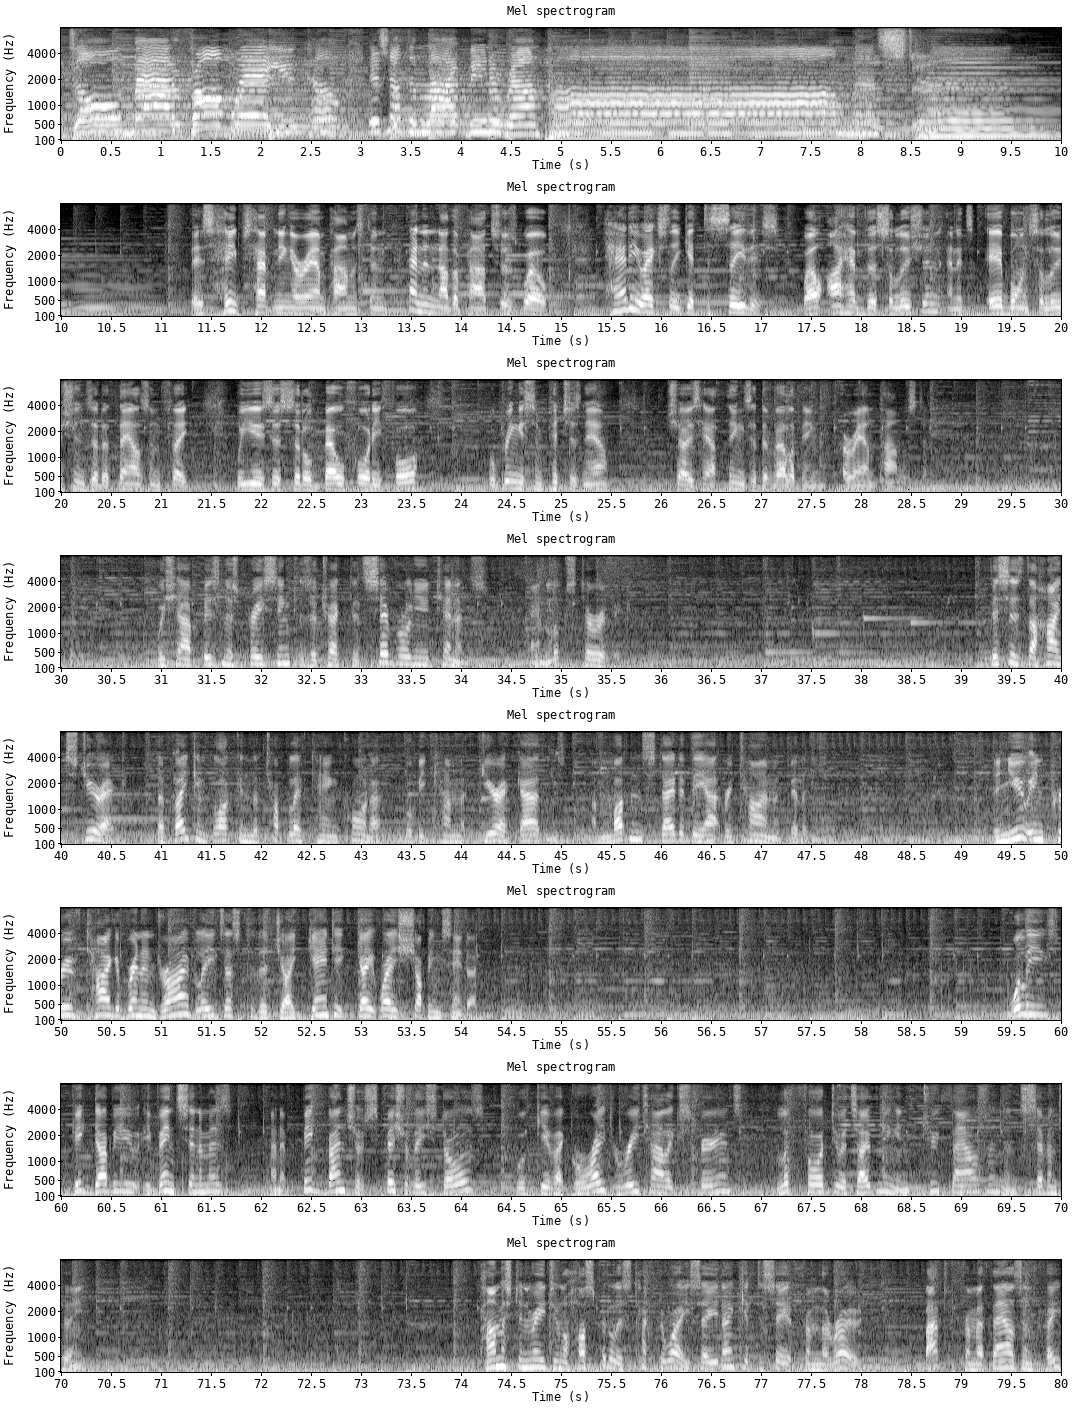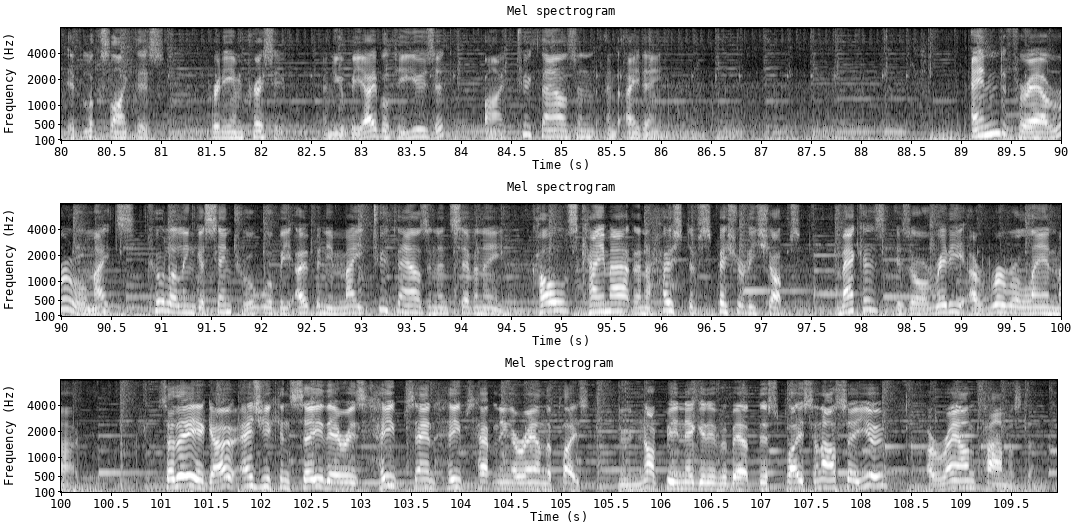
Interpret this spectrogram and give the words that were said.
it don't matter from where you come. There's nothing like being around Palmerston. There's heaps happening around Palmerston and in other parts as well. How do you actually get to see this? Well, I have the solution and it's airborne solutions at a thousand feet. We use this little Bell 44. We'll bring you some pictures now. It shows how things are developing around Palmerston. Wishart Business Precinct has attracted several new tenants and looks terrific. This is the Heights Durack. The vacant block in the top left hand corner will become Durack Gardens, a modern state-of-the-art retirement village. The new improved Tiger Brennan Drive leads us to the gigantic Gateway Shopping Centre. Woolies, Big W, event cinemas, and a big bunch of specialty stores will give a great retail experience. Look forward to its opening in 2017. Palmerston Regional Hospital is tucked away so you don't get to see it from the road. But from a thousand feet it looks like this. Pretty impressive and you'll be able to use it by 2018. And for our rural mates, Coolalinga Central will be open in May 2017. Coles, Kmart and a host of specialty shops. Macca's is already a rural landmark. So there you go. As you can see, there is heaps and heaps happening around the place. Do not be negative about this place and I'll see you around Palmerston.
